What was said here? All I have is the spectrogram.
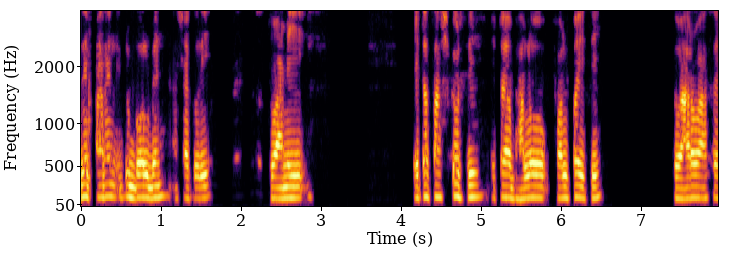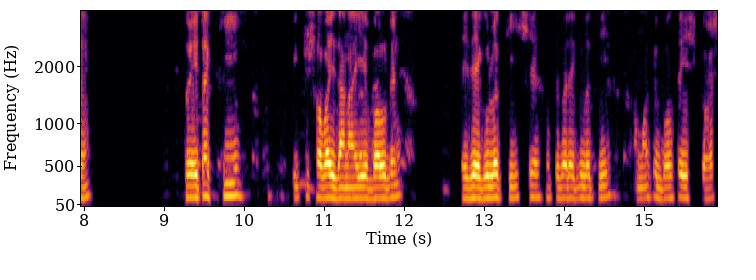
যে পারেন একটু বলবেন, আশা করি। তো আমি এটা চাষ করছি, এটা ভালো ফল পাইছি, তো আরও আছে। তো এটা কি? একটু সবাই জানাইয়ে বলবেন। এই যে এগুলো কি? সে হতে পারে এগুলো কি? আমাকে বলছে স্কোয়াশ।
